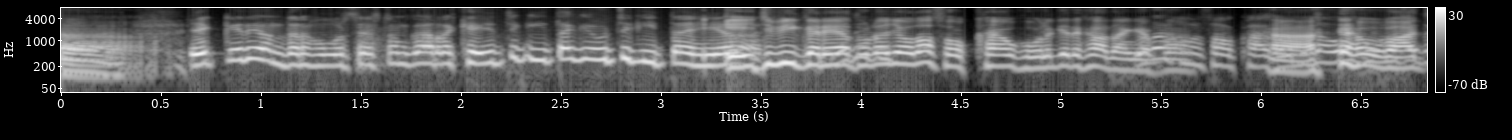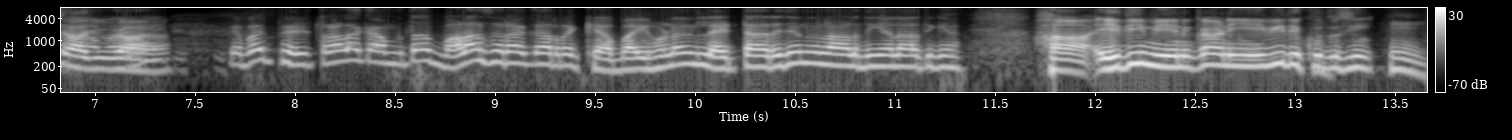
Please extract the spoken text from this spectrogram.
ਹਾਂ। ਇੱਕ ਇਹਦੇ ਅੰਦਰ ਹੋਰ ਸਿਸਟਮ ਕਰ ਰੱਖਿਆ ਇਹ ਚ ਕੀਤਾ ਕਿ ਉਹ ਚ ਕੀਤਾ ਇਹ? ਇਹ ਚ ਵੀ ਕਰਿਆ ਥੋੜਾ ਜਿਹਾ ਉਹਦਾ ਸੌਖਾ ਹੈ ਉਹ ਖੋਲ ਕੇ ਦਿਖਾ ਦਾਂਗੇ ਆਪਾਂ। ਸੌਖਾ ਉਹ ਬਾਅਦ ਚ ਆ ਜਾਊਗਾ ਕਿ ਬਾਈ ਫਿਲਟਰ ਵਾਲਾ ਕੰਮ ਤਾਂ ਬੜਾ ਸਿਰਾ ਕਰ ਰੱਖਿਆ ਬਾਈ ਹੁਣਾਂ ਨੇ ਲਾਈਟਾਂ origignal ਨਾਲ ਦੀਆਂ ਲਾਤੀਆਂ। ਹਾਂ ਇਹਦੀ ਮੇਨ ਕਹਾਣੀ ਇਹ ਵੀ ਦੇਖੋ ਤੁਸੀਂ। ਹੂੰ।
